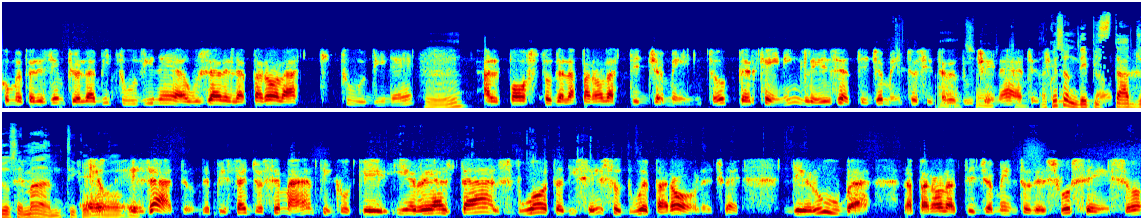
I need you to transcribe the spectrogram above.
come per esempio l'abitudine a usare la parola attitudine Mm. al posto della parola atteggiamento, perché in inglese atteggiamento si Ah, traduce certo. in attitude. Eh, questo è un no? depistaggio semantico. È un- esatto, un depistaggio semantico che in realtà svuota di senso due parole, cioè deruba la parola atteggiamento del suo senso,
